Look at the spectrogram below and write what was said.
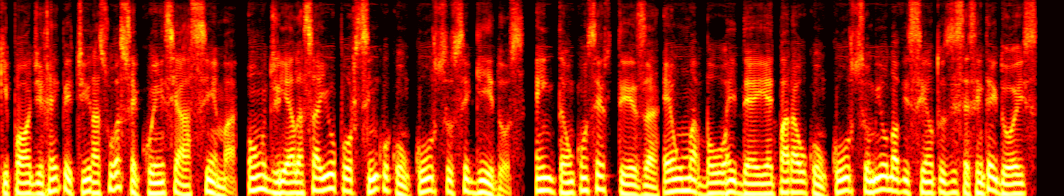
que pode repetir a sua sequência acima, onde ela saiu por cinco concursos seguidos, então com certeza é uma boa ideia para o concurso 1962,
